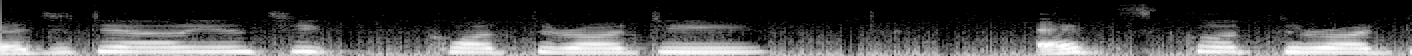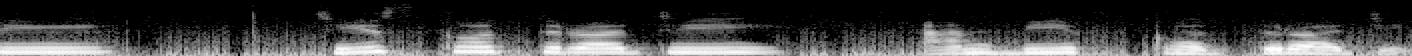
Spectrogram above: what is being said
vegetarian chicken kottu roti, eggs kottu roti, cheese kottu roti, and beef roti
